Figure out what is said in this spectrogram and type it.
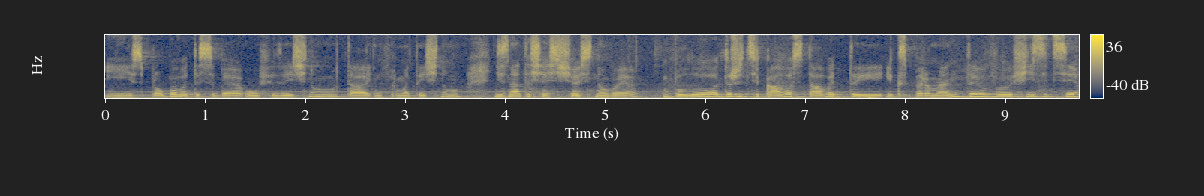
і спробувати себе у фізичному та інформатичному, дізнатися щось нове. Було дуже цікаво ставити експерименти в фізиці.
